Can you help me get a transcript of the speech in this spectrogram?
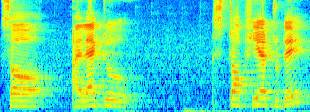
So I like to stop here today.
